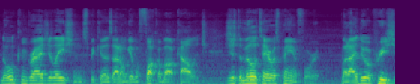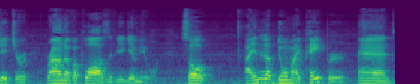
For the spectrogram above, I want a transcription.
no congratulations because I don't give a fuck about college. It's just the military was paying for it. But I do appreciate your round of applause if you give me one. So I ended up doing my paper and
